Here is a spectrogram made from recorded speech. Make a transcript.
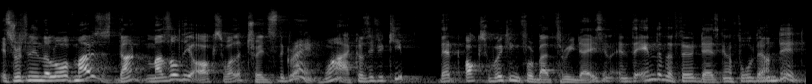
It's written in the law of Moses don't muzzle the ox while it treads the grain. Why? Because if you keep that ox working for about three days, and at the end of the third day, it's going to fall down dead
